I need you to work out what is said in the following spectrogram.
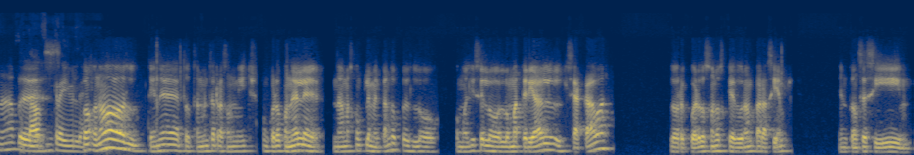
Ah, está pues, increíble. No, tiene totalmente razón Mitch, concuerdo con él, eh, nada más complementando, pues lo, como él dice, lo, lo material se acaba, los recuerdos son los que duran para siempre. Entonces sí,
